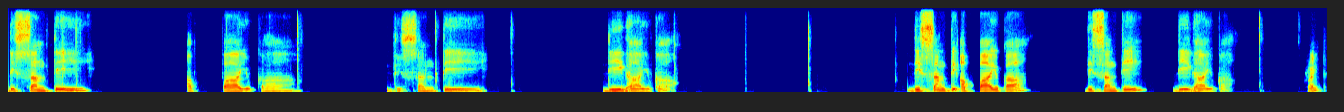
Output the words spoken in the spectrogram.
दिशंति अपायुका दिशंति दीघायुका दिशंति अपायुका दिशंति दीघायुका right right?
